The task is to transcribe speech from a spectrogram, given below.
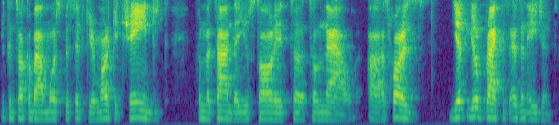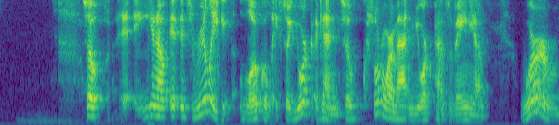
you can talk about more specific your market changed from the time that you started to till now uh, as far as your, your practice as an agent? So, eh, you know, it, it's really locally. So, York, again, so sort of where I'm at in York, Pennsylvania, we're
